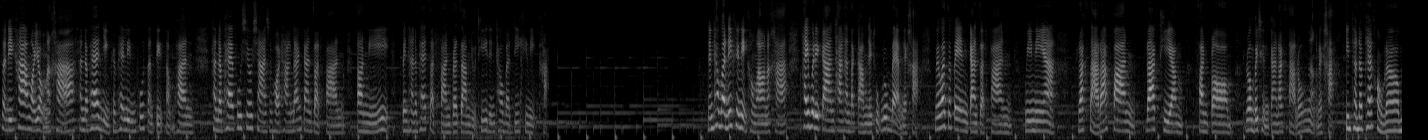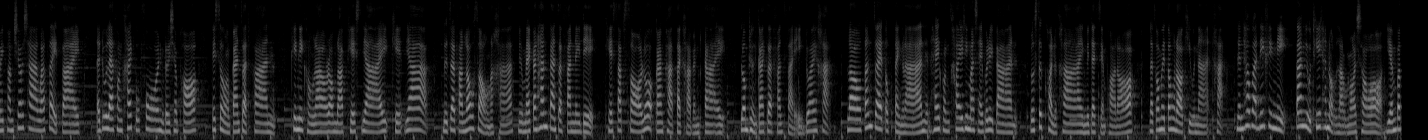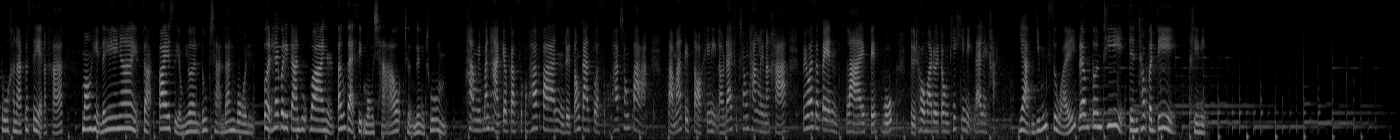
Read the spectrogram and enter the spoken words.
สวัสดีค่ะ หมอหยกนะคะ ทันตแพทย์หญิงเพชรไพลิน ผู้สันติสัมพันธ์ ทันตแพทย์ผู้เชี่ยวชาญเฉพาะทางด้านการจัดฟัน ตอนนี้เป็นทันตแพทย์จัดฟันประจำอยู่ที่ Dental Buddy Clinic ค่ะ Dental Buddy Clinic ของเรานะคะ ให้บริการทางทันตกรรมในทุกรูปแบบเลยค่ะ ไม่ว่าจะเป็นการจัดฟัน วีเนียร์รักษารากฟัน รากเทียมฟันปลอม รวมไปถึงการรักษาโรคเหงือกด้วยค่ะทีมทันตแพทย์ของเรามีความเชี่ยวชาญและใส่ใจ และดูแลคนไข้ทุกคนโดยเฉพาะในส่วนของการจัดฟัน คลินิกของเรารองรับเคสย้าย เคสยาก หรือจัดฟันรอบสองนะคะ หรือแม้กระทั่งการจัดฟันในเด็ก เคสซับซ้อนโรคการผ่าตัดขากรรไกรรวมถึงการจัดฟันใสอีกด้วยค่ะ เราตั้งใจตกแต่งร้าน ให้คนไข้ที่มาใช้บริการ รู้สึกผ่อนคลาย มีแต่เสียงหัวเราะแล้วก็ไม่ต้องรอคิวนานค่ะ Dental Buddy Clinic ตั้งอยู่ที่ถนนหลังมอชอเยื้องประตูคณะเกษตรนะคะ มองเห็นได้ง่าย ๆ จากป้ายสีน้ำเงินรูปช้างด้านบน เปิดให้บริการทุกวันตั้งแต่ 10 โมงเช้าถึง 1 ทุ่ม หากมีปัญหาเกี่ยวกับสุขภาพฟัน หรือต้องการตรวจสุขภาพช่องปาก สามารถติดต่อคลินิกเราได้ทุกช่องทางเลยนะคะ ไม่ว่าจะเป็น Line Facebook หรือโทรมาโดยตรงที่คลินิกได้เลยค่ะ อยากยิ้มสวย เริ่มต้นที่ Dental Buddy Clinic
